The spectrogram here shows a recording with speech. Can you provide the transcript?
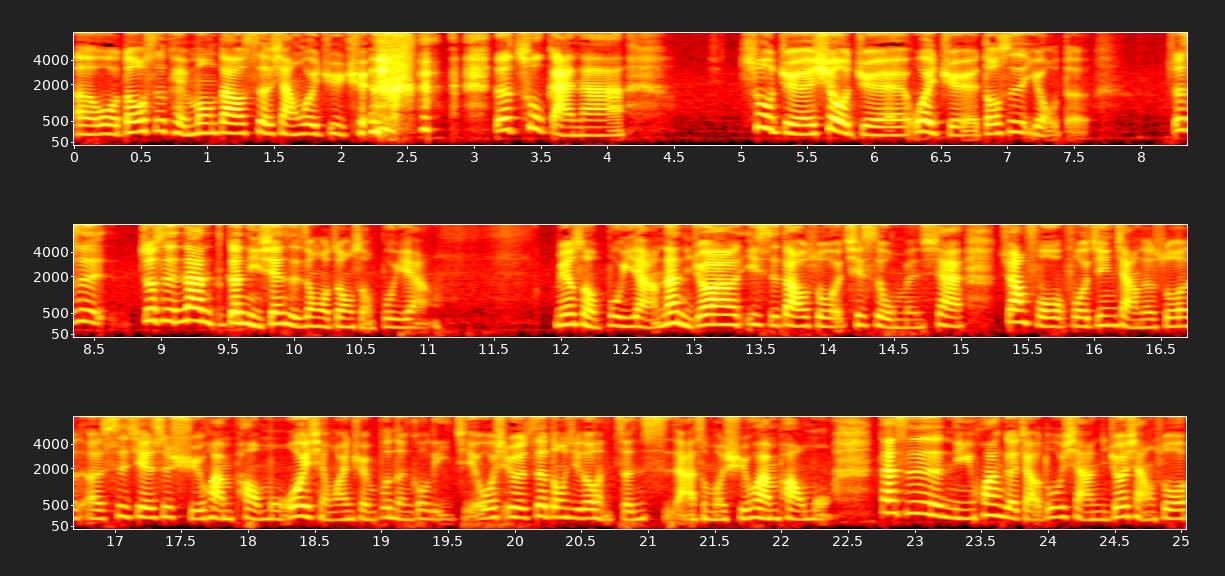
呃，我都是可以梦到色香味俱全，就是触感啊、触觉、嗅觉、味觉都是有的，就是就是那跟你现实生活中什么不一样？没有什么不一样，那你就要意识到说，其实我们现在像佛佛经讲的说，呃，世界是虚幻泡沫。我以前完全不能够理解，我以为这东西都很真实啊，什么虚幻泡沫。但是你换个角度想，你就想说，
